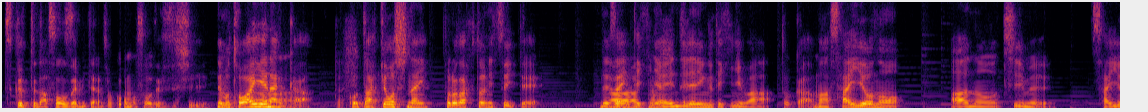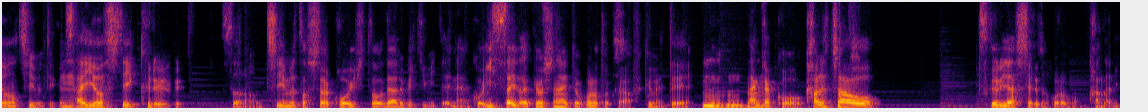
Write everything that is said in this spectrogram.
作って出そうぜみたいなところもそうですし、でもとはいえなんか、確こう妥協しないプロダクトについて、デザイン的にはエンジニアリング的にはとか、まあ採用のあのチーム、採用のチームというか採用してくる、そのチームとしてはこういう人であるべきみたいな、こう一切妥協しないところとか含めて。なんかこうカルチャーを作り出してるところもかなり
